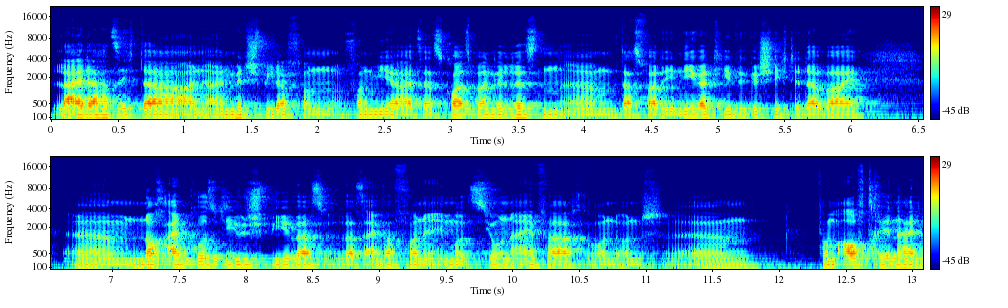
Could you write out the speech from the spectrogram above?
Leider hat sich da ein, ein Mitspieler von, von mir als das Kreuzband gerissen. Ähm, das war die negative Geschichte dabei. Ähm, noch ein positives Spiel, was, was einfach von den Emotionen einfach und, und ähm, vom Auftreten halt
